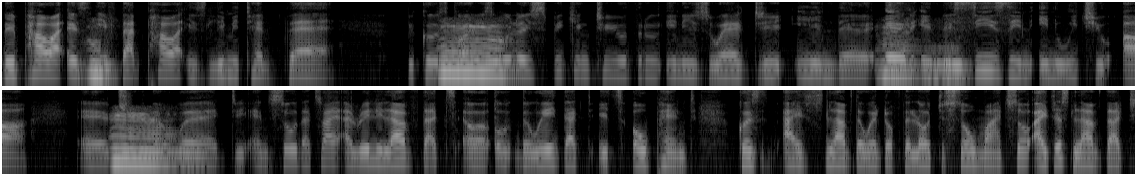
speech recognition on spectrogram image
the power as mm. if that power is limited there because mm. God is always speaking to you through in His Word in the mm. in the season in which you are. Uh, through the mm. word and so that's why i really love that uh, the way that it's opened because i love the word of the lord so much so i just love that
